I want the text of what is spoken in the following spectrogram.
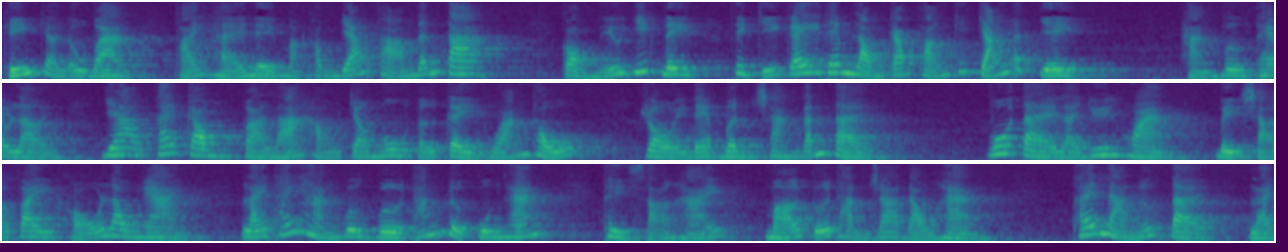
Khiến cho Lưu bang phải hệ niệm mà không dám phạm đến ta. Còn nếu giết đi, thì chỉ gây thêm lòng căm phẫn chứ chẳng ích gì. Hạng vương theo lời, Giao Thái Công và Lã Hậu cho ngu tử kỳ quản thủ, Rồi đem binh sang đánh tề. Vua tề là Duyên Hoàng, Bị sở vây khổ lâu ngày, Lại thấy hạng vương vừa thắng được quân Hán. Thì sợ hãi, mở cửa thành ra đầu hàng. Thế là nước tề lại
